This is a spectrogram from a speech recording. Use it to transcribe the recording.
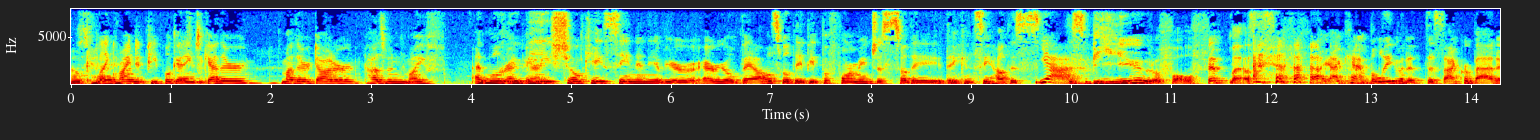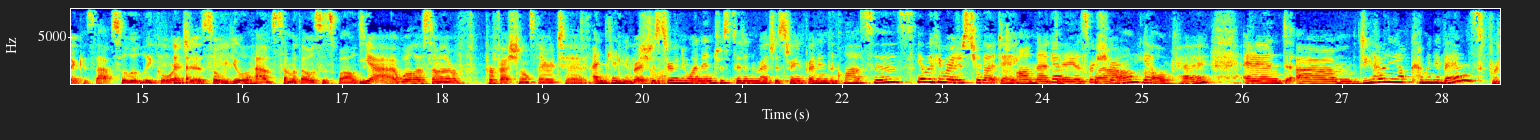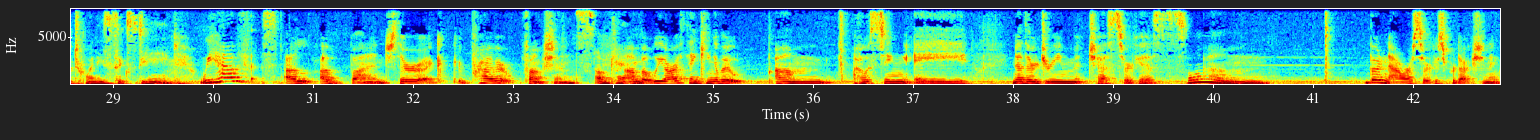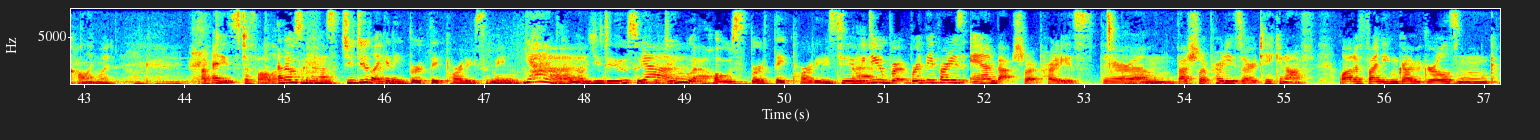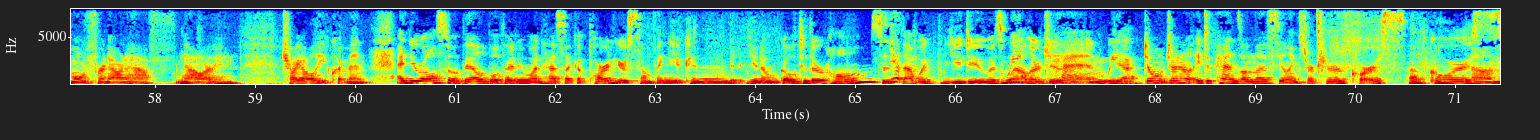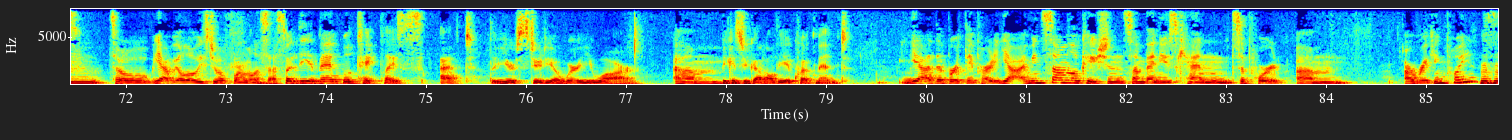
Okay. Like-minded people getting together, mother, daughter, husband, wife. And will you be showcasing any of your aerial bells? Will they be performing just so they, they can see how this Yeah. this beautiful fitness? I, I can't believe it. This acrobatic is absolutely gorgeous. so you'll have some of those as well. too. Yeah, we'll have some of the professionals there to. And can you register anyone interested in registering for any of the classes? Yeah, we can register that day. On that Yeah, day as well? Sure. Yeah. Okay. And um, do you have any upcoming events for 2016? We have a bunch. They're like private functions. Okay. Um, but we are thinking about um, hosting a another Dream Chess Circus. Oh. Um, about an hour circus production in Collingwood. Okay. Updates to follow. And I was going to ask, do you do like any birthday parties? I mean, Yeah. I you do? So Yeah. you do host birthday parties. do. We do bir- birthday parties and bachelorette parties. Their Oh. um, bachelorette parties are taking off. A lot of fun. You can grab your girls and come over for an hour and a half, an hour, and try all the equipment. And you're also available if anyone has like a party or something. You can, you know, go to their homes. Is Yep. that what you do as well, or do? can. We yeah. don't generally. It depends on the ceiling structure, of course. Of course. Um, so yeah, we'll always do a formal assessment. but the event will take place at the, your studio where you are um, because you got all the equipment. yeah, the birthday party. Yeah, I mean, some locations, some venues can support um, our rigging points.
